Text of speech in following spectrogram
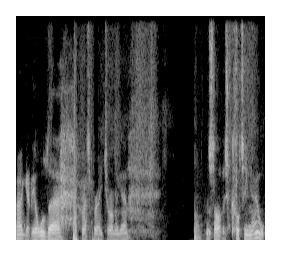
Right, get the old uh, respirator on again and start this cutting out.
